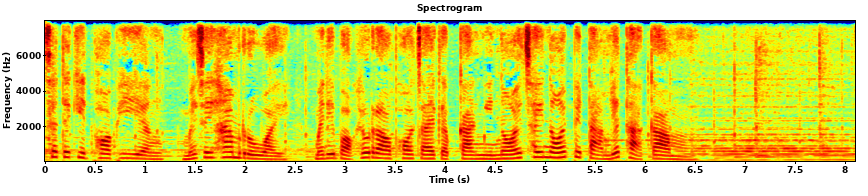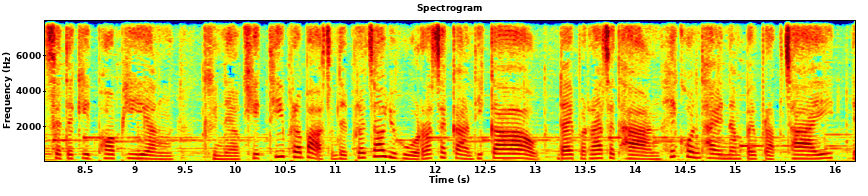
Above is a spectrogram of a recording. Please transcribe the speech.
เศรษฐกิจพอเพียงไม่ใช่ห้ามรวย ไม่ได้บอกให้เราพอใจกับการมีน้อยใช้น้อยไปตามยถากรรม เศรษฐกิจพอเพียง คือแนวคิดที่พระบาทสมเด็จพระเจ้าอยู่หัวรัชกาลที่ 9 ได้พระราชทานให้คนไทยนำไปปรับใช้ใน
